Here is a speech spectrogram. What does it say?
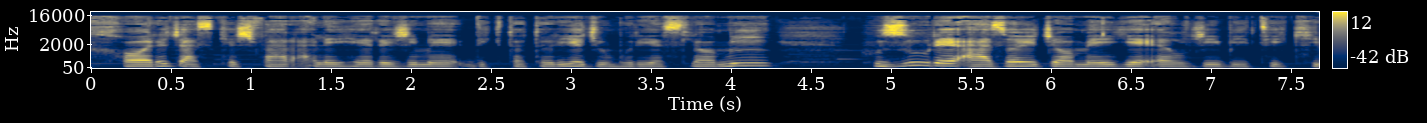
خارج از کشور علیه رژیم دیکتاتوری جمهوری اسلامی حضور اعضای جامعه LGBTQ+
